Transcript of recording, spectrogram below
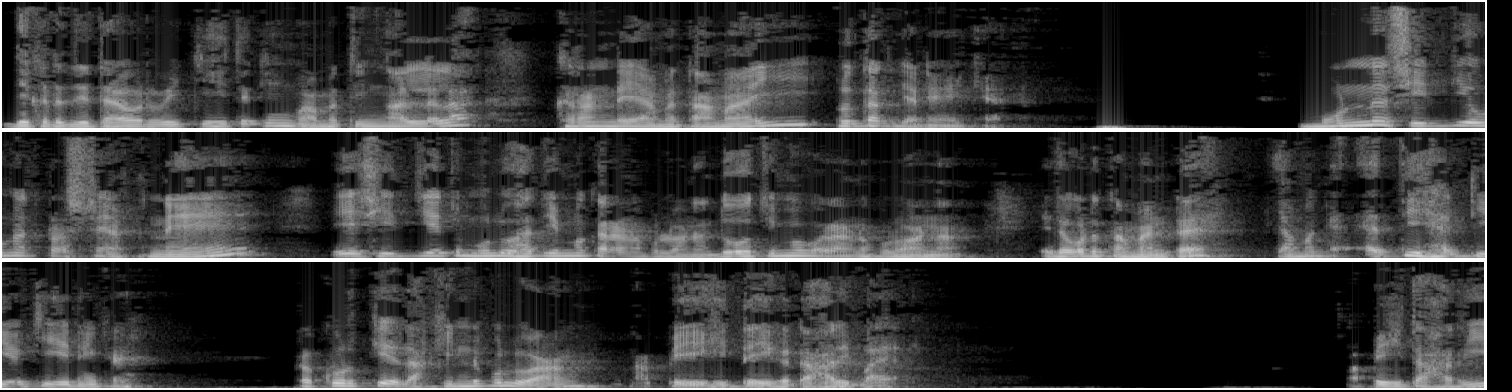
දෙකට දෙතවර වෙච්ච හිතකින් වමතින් අල්ලලා කරන්න යෑම තමයි පෘථග්ජනයයි කියන්නේ. මොන්න සිද්ධිය වුණත් ප්‍රශ්නයක් නැහැ. ඒ සිද්ධියට මුළු හදින්ම කරන්න පුළුවන්. දෝතිම කරන්න පුළුවන්. එතකොට Tamanට යමක ඇති හැටිය කියන එක ප්‍රകෘතිය දකින්න පුළුවන් අපේ හිත ඒකට හරි බයයි. අපේ හිත හරි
